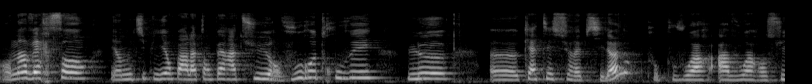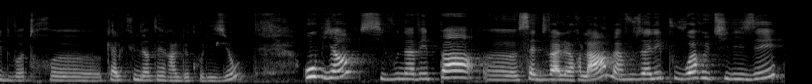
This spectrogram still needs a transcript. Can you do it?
en inversant et en multipliant par la température, vous retrouvez le kt sur epsilon pour pouvoir avoir ensuite votre calcul d'intégrale de collision. Ou bien, si vous n'avez pas euh, cette valeur-là, ben, vous allez pouvoir utiliser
